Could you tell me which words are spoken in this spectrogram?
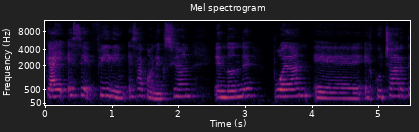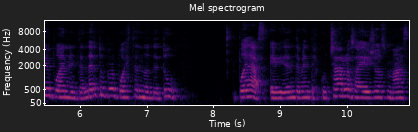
que hay ese feeling, esa conexión en donde puedan eh, escucharte, puedan entender tu propuesta, en donde tú puedas evidentemente escucharlos a ellos más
